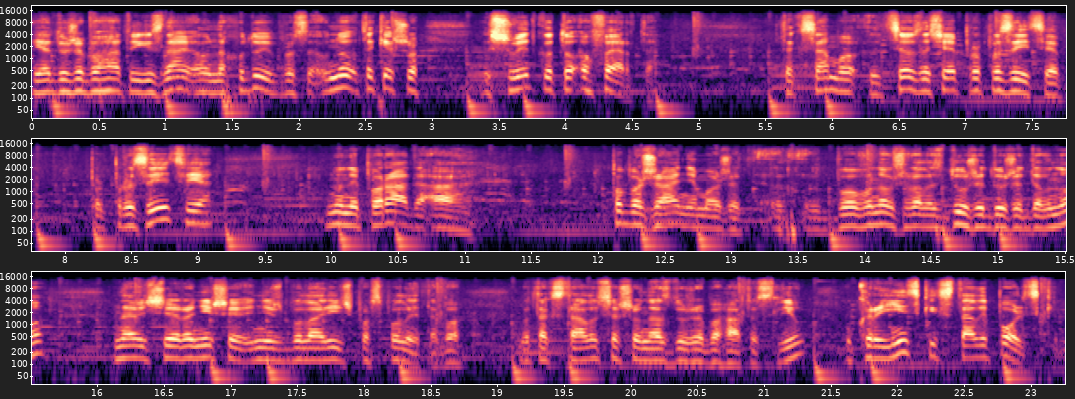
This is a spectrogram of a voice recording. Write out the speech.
Я дуже багато їх знаю, але на ходу і просто ну таке, що швидко, то оферта. Так само це означає пропозиція. Пропозиція, ну не порада, а побажання може, бо воно вживалось дуже-дуже давно, навіть ще раніше, ніж була річ Посполита. Бо, бо так сталося, що у нас дуже багато слів українських стали польськими.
